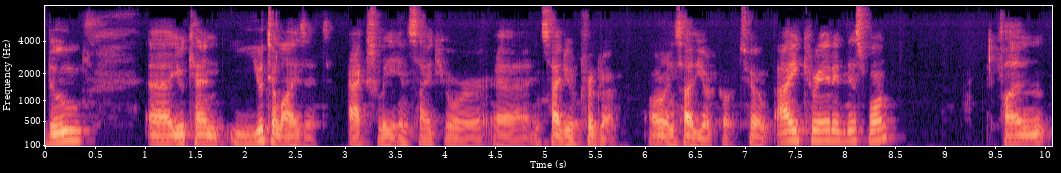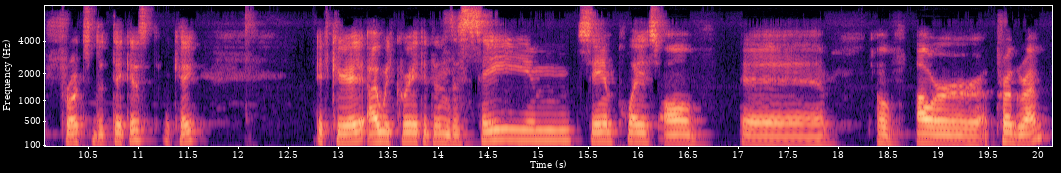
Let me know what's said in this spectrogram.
do, uh, you can utilize it actually inside your uh, inside your program or inside your code. So I created this one file text. Okay, it create I will create it in the same same place of uh, of our program.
